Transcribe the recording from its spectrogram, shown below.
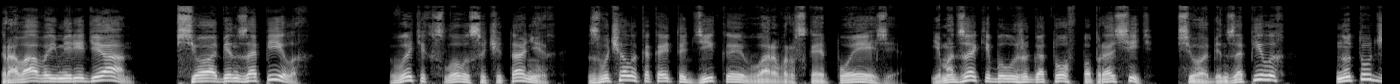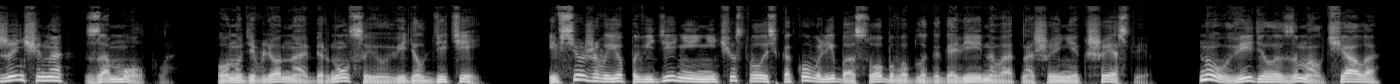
«Кровавый меридиан», «Все о бензопилах». В этих словосочетаниях звучала какая-то дикая варварская поэзия. Ямадзаки был уже готов попросить «Все о бензопилах», но тут женщина замолкла. Он удивленно обернулся и увидел детей. И все же в ее поведении не чувствовалось какого-либо особого благоговейного отношения к шествию. Ну, увидела, замолчала,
